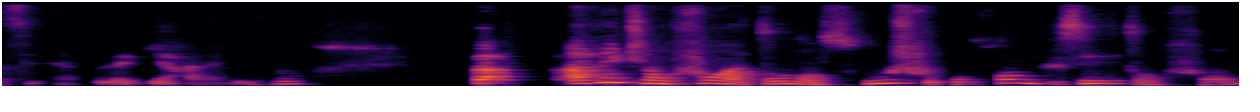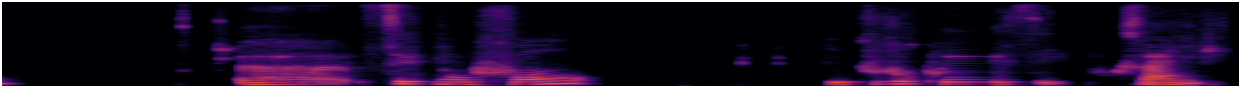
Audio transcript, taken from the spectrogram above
c'était un peu la guerre à la maison. Avec l'enfant à tendance rouge, il faut comprendre que cet enfant, c'est l'enfant qui est toujours pressé, il faut que ça aille vite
